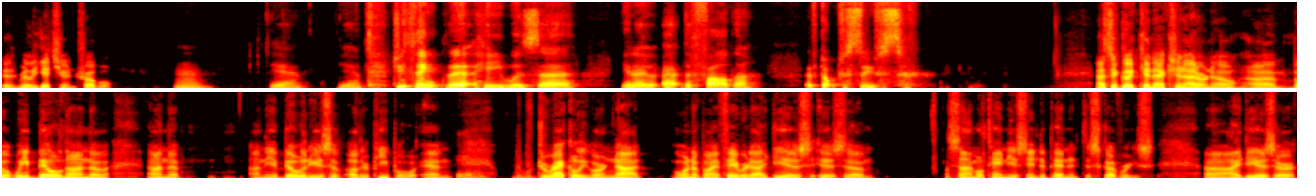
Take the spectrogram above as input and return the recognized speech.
that really gets you in trouble. Mm. Yeah, yeah. Do you think that he was, uh, you know, uh, the father of Dr. Seuss? That's a good connection. I don't know, uh, but we build on the on the on the abilities of other people, and yeah. directly or not. One of my favorite ideas is um, simultaneous independent discoveries. Uh, ideas are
